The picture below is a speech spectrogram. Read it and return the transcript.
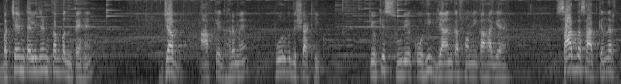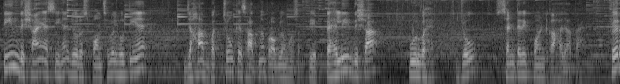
बच्चे इंटेलिजेंट तब बनते हैं जब आपके घर में पूर्व दिशा ठीक हो, क्योंकि सूर्य को ही ज्ञान का स्वामी कहा गया है। सात ब सात के अंदर तीन दिशाएँ ऐसी हैं जो रिस्पॉन्सिबल होती हैं, जहाँ बच्चों के साथ में प्रॉब्लम हो सकती है। पहली दिशा पूर्व है, जो सेंटरिक पॉइंट कहा जाता है। फिर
